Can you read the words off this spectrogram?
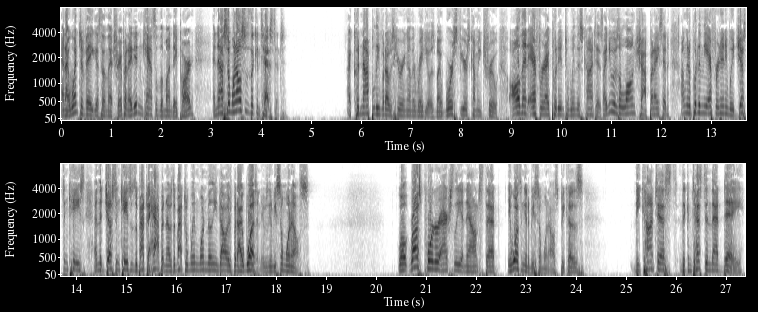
and I went to Vegas on that trip, and I didn't cancel the Monday part, and now someone else is the contestant. I could not believe what I was hearing on the radio. It was my worst fears coming true. All that effort I put in to win this contest. I knew it was a long shot, but I said, I'm going to put in the effort anyway, just in case. And the just in case was about to happen. I was about to win $1 million, but I wasn't. It was going to be someone else. Well, Ross Porter actually announced that it wasn't going to be someone else because the contest, the contestant that day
